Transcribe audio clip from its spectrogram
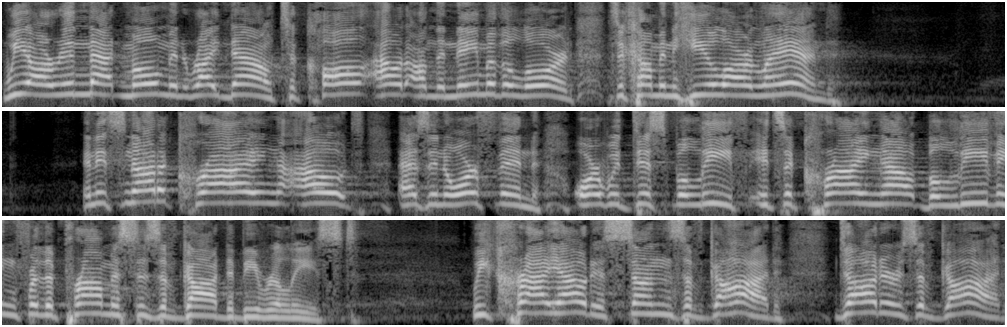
We are in that moment right now to call out on the name of the Lord to come and heal our land. And it's not a crying out as an orphan or with disbelief. It's a crying out believing for the promises of God to be released. We cry out as sons of God, daughters of God.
